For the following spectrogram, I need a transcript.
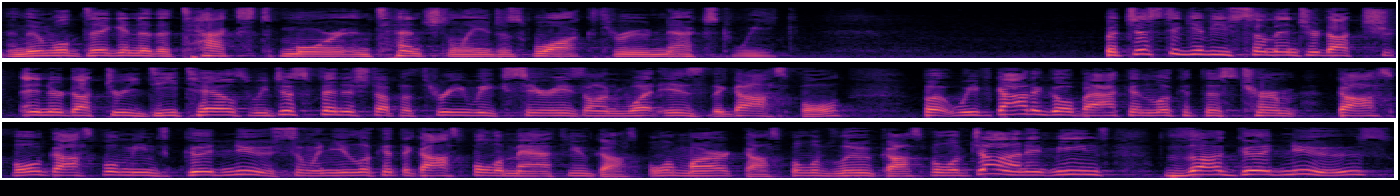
And then we'll dig into the text more intentionally and just walk through next week. But just to give you some introductory details, we just finished up a three week series on what is the gospel. But we've got to go back and look at this term gospel. Gospel means good news. So when you look at the gospel of Matthew, gospel of Mark, gospel of Luke, gospel of John, it means the good news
